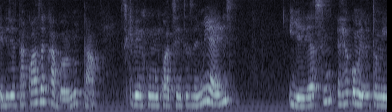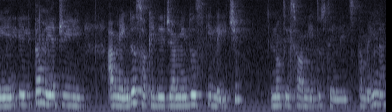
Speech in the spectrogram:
Ele já tá quase acabando, tá? Esse aqui vem com 400 ml. E ele é assim, eu recomendo também ele. Ele também é de amêndoas, só que ele é de amêndoas e leite. Não tem só amêndoas, tem leite também, né?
